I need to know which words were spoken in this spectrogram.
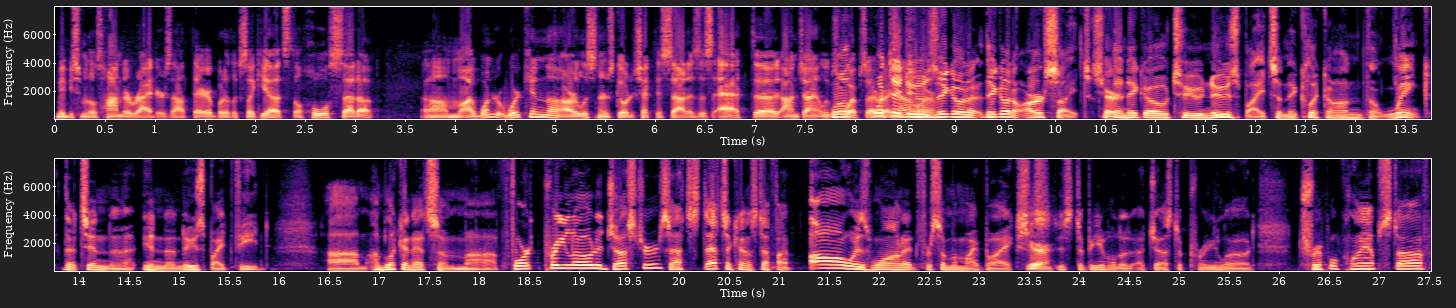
maybe some of those Honda riders out there, but it looks like, yeah, it's the whole setup. Um, I wonder where can uh, our listeners go to check this out? Is this at uh, on Giant Loop's Well, website? what right they now, do or- is they go to they go to our site Sure. and they go to News Bites and they click on the link that's in the in the News Bite feed. Um, I'm looking at some uh, fork preload adjusters. That's that's the kind of stuff I've always wanted for some of my bikes. Sure. is, is to be able to adjust a preload, triple clamp stuff.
